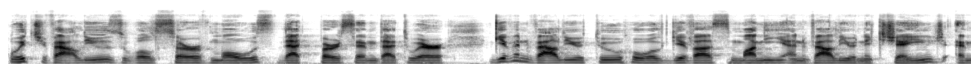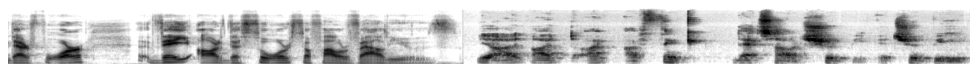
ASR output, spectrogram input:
which values will serve most that person that we're given value to, who will give us money and value in exchange, and therefore they are the source of our values? Yeah, I, I, I think that's how it should be. It should be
